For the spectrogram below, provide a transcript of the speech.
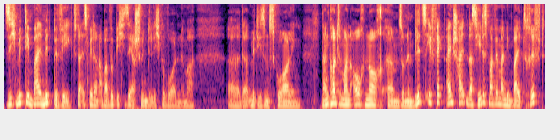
sich mit dem Ball mitbewegt. Da ist mir dann aber wirklich sehr schwindelig geworden immer äh, mit diesem Scrolling. Dann konnte man auch noch ähm, so einen Blitzeffekt einschalten, dass jedes Mal, wenn man den Ball trifft,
